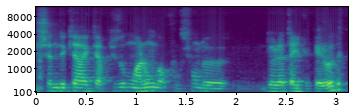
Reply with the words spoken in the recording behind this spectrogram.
chaîne de caractères plus ou moins longue en fonction de, la taille du payload.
